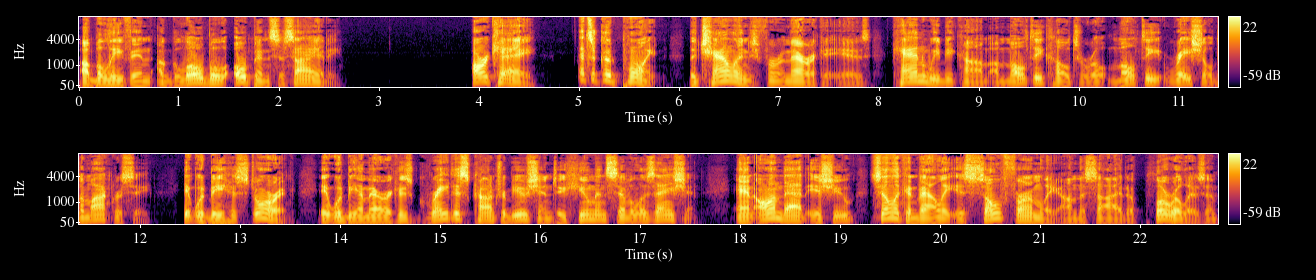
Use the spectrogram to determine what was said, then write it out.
a belief in a global open society. RK, that's a good point. The challenge for America is can we become a multicultural, multiracial democracy? It would be historic it would be America's greatest contribution to human civilization. And on that issue, Silicon Valley is so firmly on the side of pluralism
